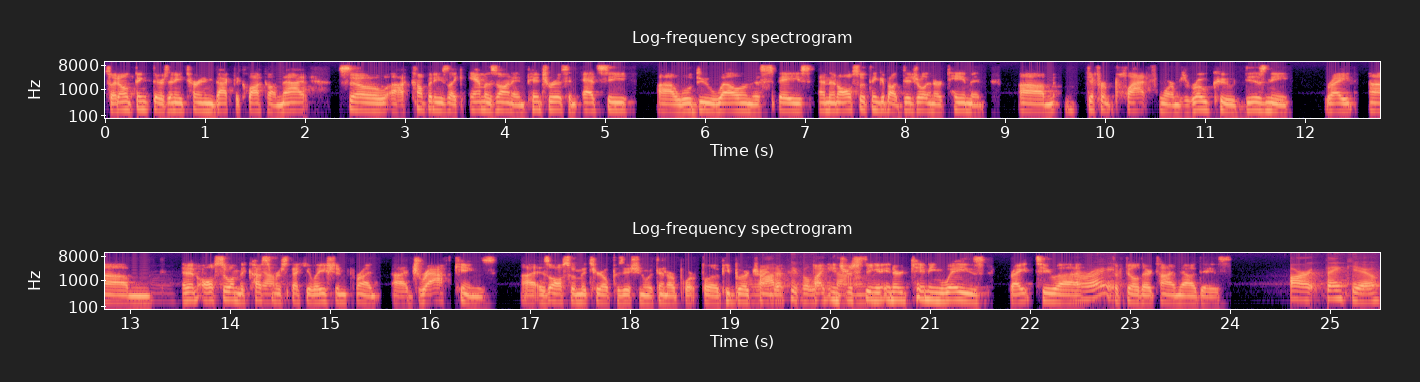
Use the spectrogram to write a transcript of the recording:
So I don't think there's any turning back the clock on that. So uh, companies like Amazon and Pinterest and Etsy uh, will do well in this space. And then also think about digital entertainment, um, different platforms, Roku, Disney, right? Um, mm-hmm. And then also on the customer yeah. speculation front, uh, DraftKings uh, is also a material position within our portfolio. People are a trying to find like interesting and entertaining ways, right, to uh, right. to fill their time nowadays. Art, thank you.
